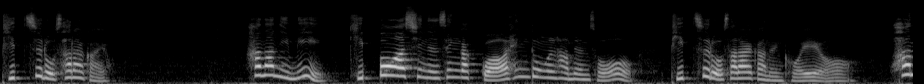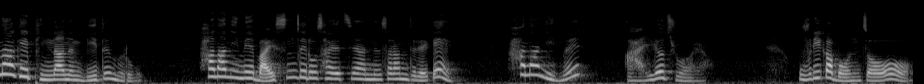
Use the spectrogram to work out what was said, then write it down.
빛으로 살아가요. 하나님이 기뻐하시는 생각과 행동을 하면서 빛으로 살아가는 거예요. 환하게 빛나는 믿음으로 하나님의 말씀대로 살지 않는 사람들에게 하나님을 알려주어요. 우리가 먼저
